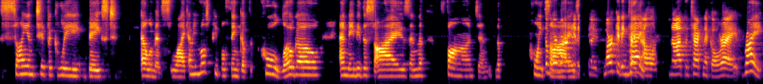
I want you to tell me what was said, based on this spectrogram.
scientifically based elements. Like i mean most people think of the cool logo and maybe the size and the font and the point the size marketing type, marketing type right. element not the technical right. Right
